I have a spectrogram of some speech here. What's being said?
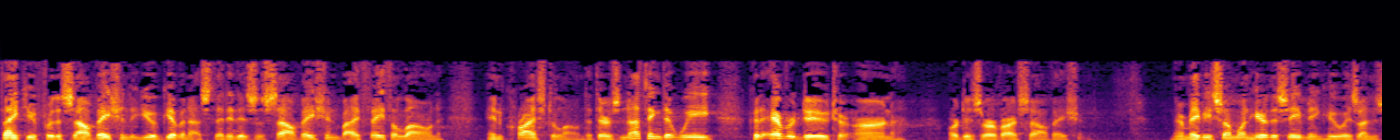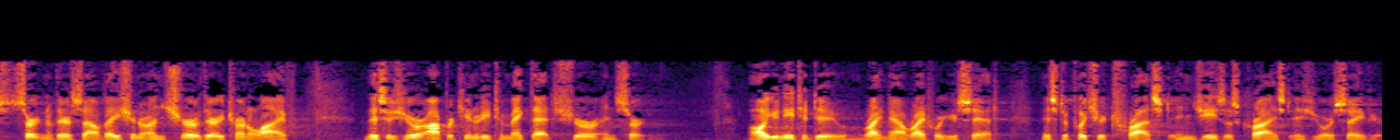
thank you for the salvation that you have given us, that it is a salvation by faith alone in Christ alone, that there's nothing that we could ever do to earn or deserve our salvation. There may be someone here this evening who is uncertain of their salvation or unsure of their eternal life. This is your opportunity to make that sure and certain. All you need to do right now, right where you sit, is to put your trust in Jesus Christ as your Savior.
